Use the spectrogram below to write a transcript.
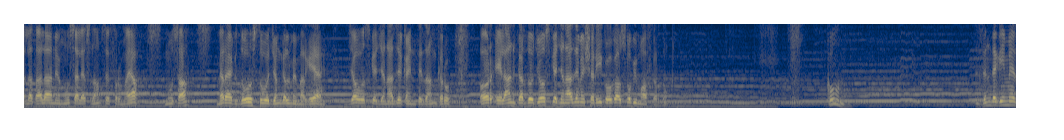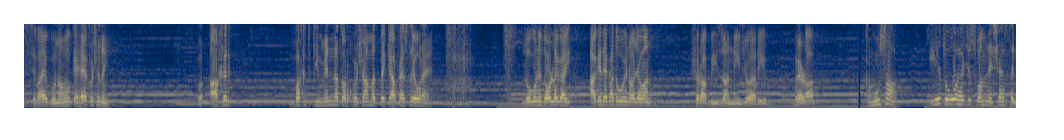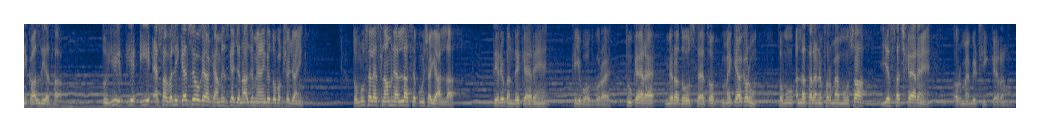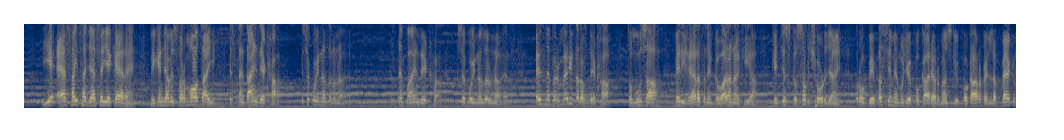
अल्लाह ताला ने मूसा अलैहिस्सलाम से फरमाया, मूसा, मेरा एक दोस्त वो जंगल में मर गया है। जाओ उसके जनाजे का इंतज़ाम करो और ऐलान कर दो, जो उसके जनाजे में शरीक होगा उसको भी माफ़ कर दूँगा कौन? ज़िंदगी में सिवाय गुनाहों के है कुछ नहीं। और आखिर वक्त की मिन्नत और खुशामद पे क्या फैसले हो रहे हैं? लोगों ने दौड़ लगाई। आगे देखा तो वही नौजवान, शराबीजा, नीजो, अरीब, भेड़ा। कमूसा ये तो वो है जिसको हमने शहर से निकाल दिया था। तो ये ये ये ऐसा वली कैसे हो गया कि हम इसके जनाजे में आएँगे तो बख्शे जाएँगे? तो मूसा इस्लाम ने अल्लाह से पूछा, या अल्लाह, तेरे बंदे कह रहे हैं कि ये बहुत बुरा है। तू कह रहा है, मेरा दोस्त है तो मैं क्या करूँ? तो अल्लाह ताला ने फरमाया, मूसा, ये सच कह रहे हैं और मैं भी ठीक कह रहा हूँ। ये ऐसा ही था जैसे ये कह रहे हैं। लेकिन जब इस पर मौत आई, इसने दाएँ देखा, इसे कोई नज़र ना आया। इसने बाएँ देखा, इसे कोई नज़र ना आया। इसने फिर मेरी तरफ़ देखा तो मूसा, मेरी गैरत ने गवारा ना किया कि जिसको सब छोड़ जाएँ और वो बेबसी में मुझे पुकारे और मैं उसकी पुकार पे लब्बैक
